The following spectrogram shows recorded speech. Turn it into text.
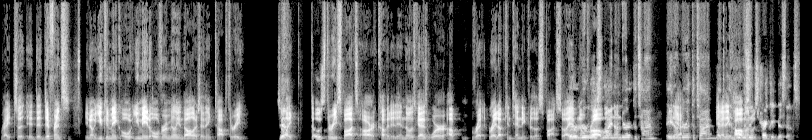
right? So it, the difference, you know, you can make over you made over a million dollars, I think, top three. So yeah. like those three spots are coveted, and those guys were up right right up contending for those spots. So I Berger have no problem. Was nine under at the time, eight yeah. under at the time, like, and I think and Hovland was in striking distance.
